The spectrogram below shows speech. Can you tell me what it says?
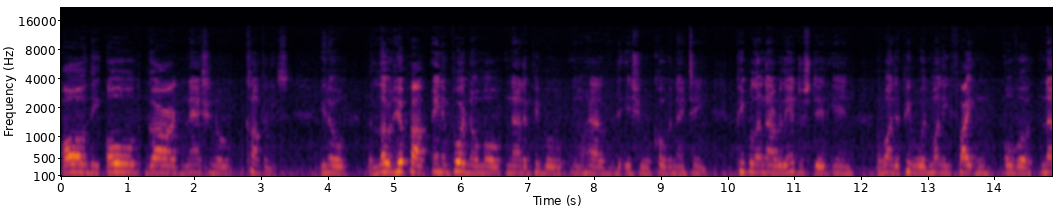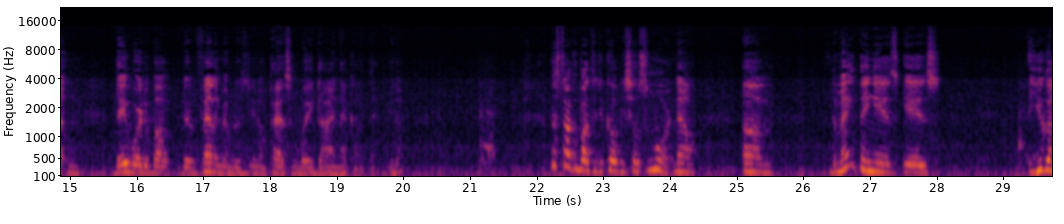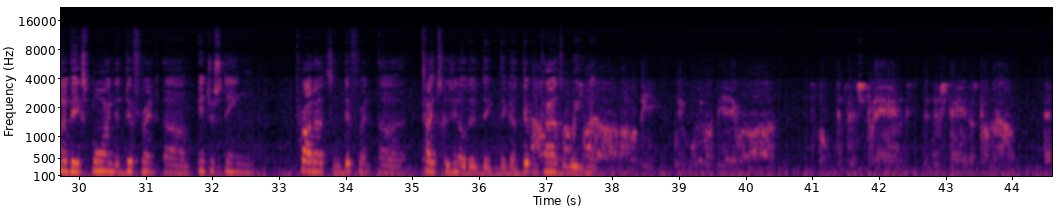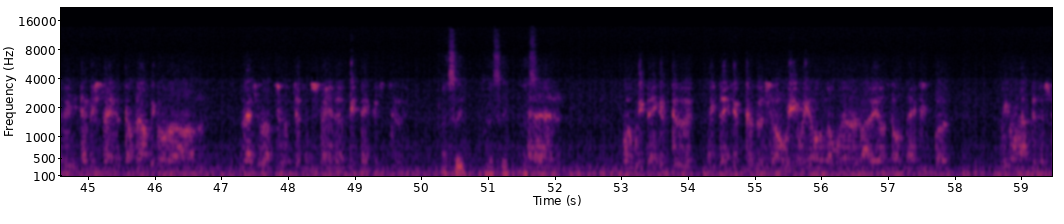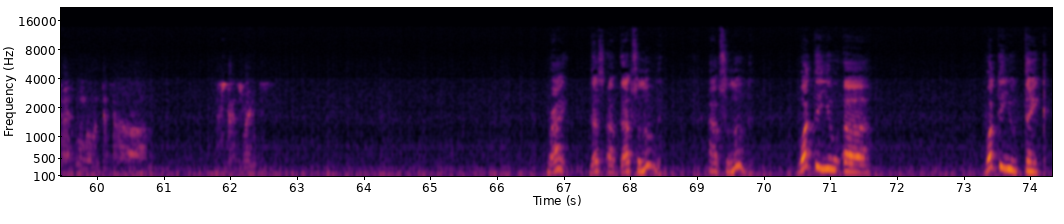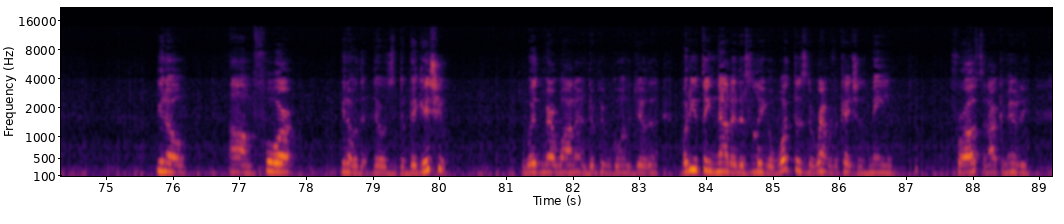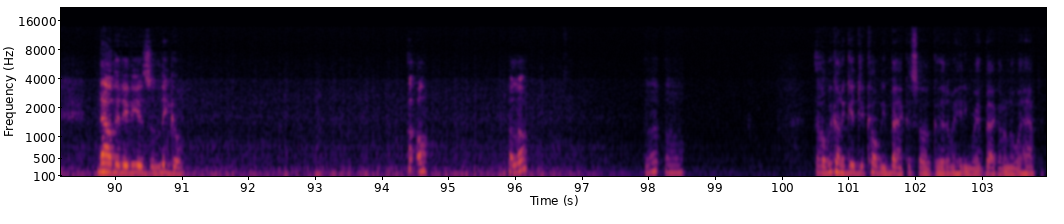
all the old guard national companies. You know, the love and hip hop ain't important no more now that people, you know, have the issue of COVID nineteen. People are not really interested in a bunch of people with money fighting over nothing. They worried about their family members, you know, passing away, dying, that kind of thing. You know. Let's talk about the Jacoby show some more. Now, um, the main thing is is you're going to be exploring the different um, interesting products and different uh, types because you know they, they they got different kinds of weed now. to, uh, I'm gonna be. We, we're gonna be able to uh, smoke different strains, The new strain that's coming out. Every every strain that's coming out, we're gonna um, measure up to a different strain that we think is good. I see, I see, I see. And what we think is good, we think it's good. So we, we don't know what everybody else don't think, but we gonna have different strains. We're gonna go to different uh, dispensaries Right. That's uh, absolutely, absolutely. What do you uh? What do you think? You know, um, for, you know, the, there was the big issue with marijuana and different people going to jail. What do you think now that it's legal? What does the ramifications mean for us and our community now that it is illegal? Uh oh. Hello? Uh oh. We're going to get Jacoby back. It's all good. I'm going to hit him right back. I don't know what happened.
